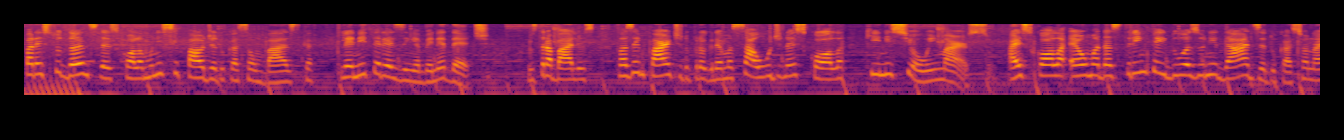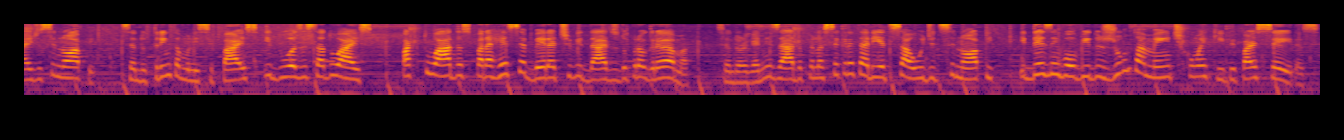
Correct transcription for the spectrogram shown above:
para estudantes da Escola Municipal de Educação Básica Leni Terezinha Benedetti. Os trabalhos fazem parte do programa Saúde na Escola, que iniciou em março. A escola é uma das 32 unidades educacionais de Sinop, sendo 30 municipais e duas estaduais, pactuadas para receber atividades do programa, sendo organizado pela Secretaria de Saúde de Sinop e desenvolvido juntamente com equipe parceiras.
